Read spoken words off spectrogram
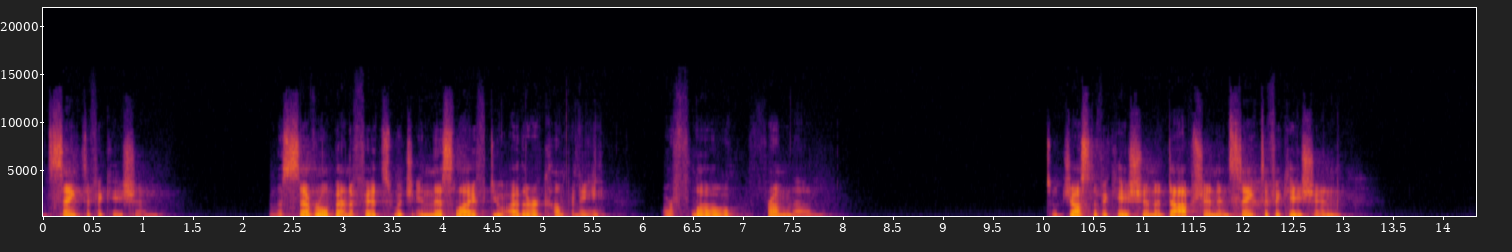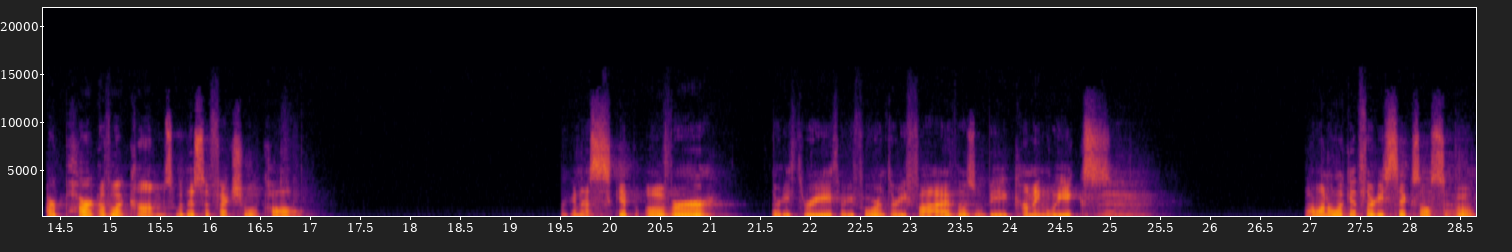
and sanctification, and the several benefits which in this life do either accompany or flow from them. So, justification, adoption, and sanctification are part of what comes with this effectual call. We're going to skip over 33, 34, and 35. Those will be coming weeks. But I want to look at 36 also.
